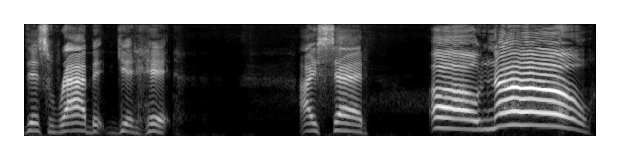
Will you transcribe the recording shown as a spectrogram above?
this rabbit get hit, I said, "Oh no!"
